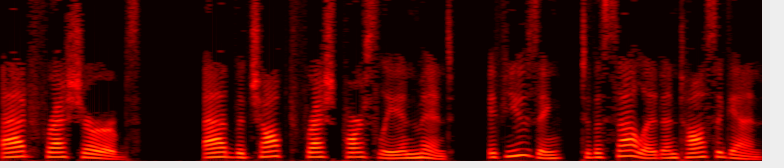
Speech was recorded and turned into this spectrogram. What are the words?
Add fresh herbs. Add the chopped fresh parsley and mint, if using, to the salad and toss again.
